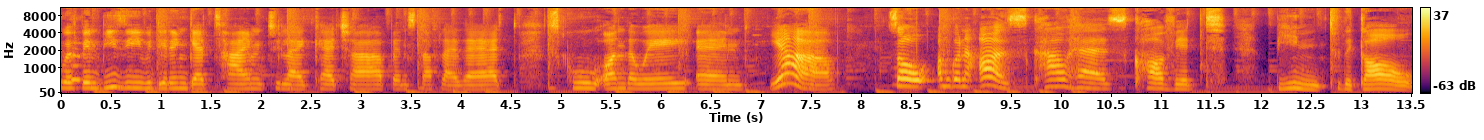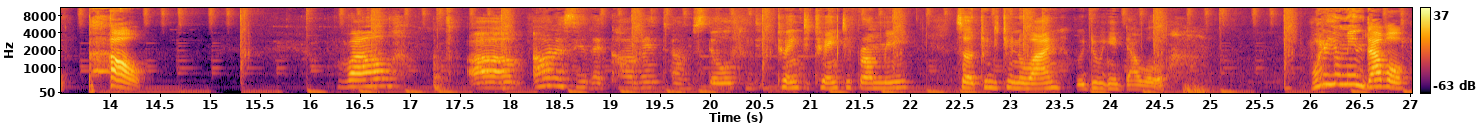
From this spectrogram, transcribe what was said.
we've been busy. We didn't get time to like catch up and stuff like that. School on the way, and yeah. So I'm gonna ask, how has COVID been to the goal? How? Well, um, I want to say that COVID um still 20, 2020 from me. So 2021, we're doing it double. What do you mean double?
